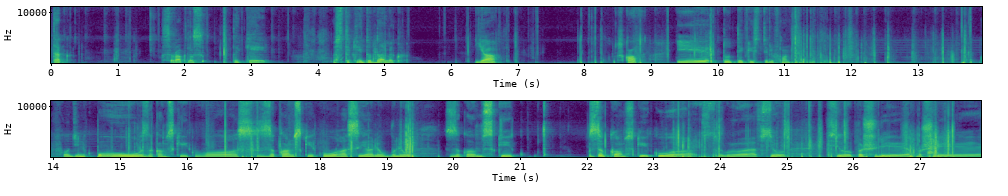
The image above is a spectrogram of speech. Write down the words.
Так. Сорок на с- такий. Ось такий тут домик. Я. Шкаф. І тут якийсь телефон. Так, в холодильник. О, закамський квас. Закамський квас. Я люблю. Закамський к- Закамский квас. Все. Все, пошли, пошли.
